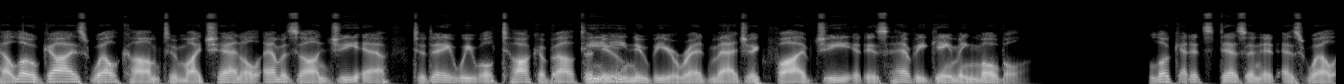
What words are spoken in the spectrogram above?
Hello guys welcome to my channel Amazon GF. Today we will talk about the new Nubia Red Magic 5G it is heavy gaming mobile. Look at its design it as well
